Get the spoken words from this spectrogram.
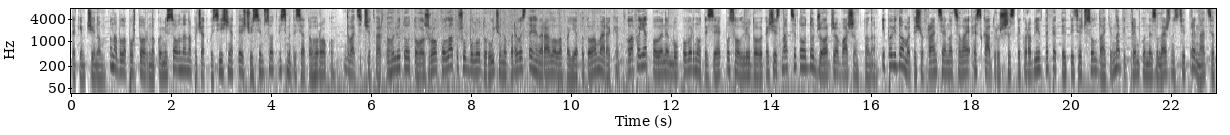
таким чином. Вона була повторно комісована на початку січня 1780 року. 24 лютого того ж року Латушу було доручено перевести генерала Лафаєта до Америки. Лафаєт повинен був повернутися як посол Людовика XVI до Джорджа Вашингтона і повідомити, що Франція надсилає ескадру з шести кораблів та п'яти тисяч солдатів на підтримку незалежності 13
